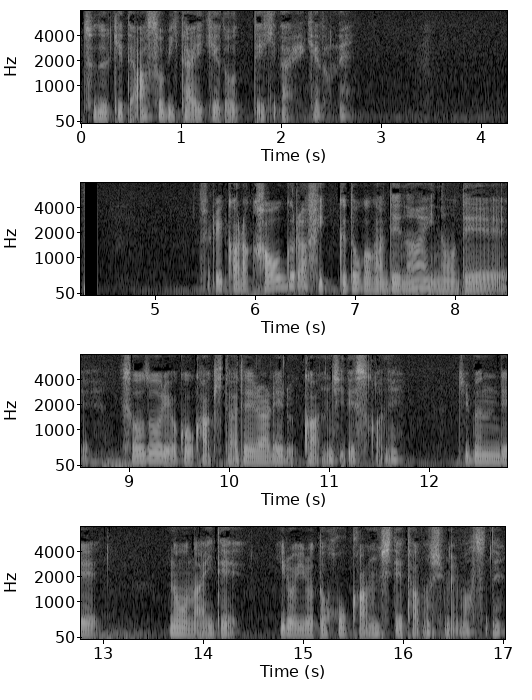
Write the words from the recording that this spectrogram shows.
続けて遊びたいけどできないけどね。それから顔グラフィックとかが出ないので想像力をかきたてられる感じですかね。自分で脳内でいろいろと保管して楽しめますね。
